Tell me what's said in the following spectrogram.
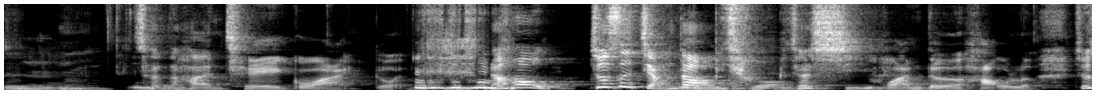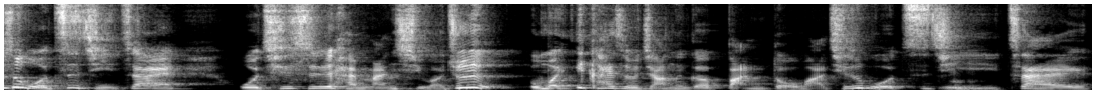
嗯，真的很奇怪。对，然后就是讲到比较比较喜欢的，好了，就是我自己在。我其实还蛮喜欢，就是我们一开始讲那个板豆嘛。其实我自己在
